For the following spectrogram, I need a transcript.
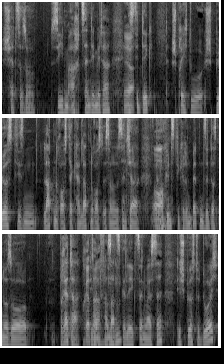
ich schätze so sieben, acht Zentimeter ja. ist die dick. Sprich, du spürst diesen Lattenrost, der kein Lattenrost ist, sondern das sind ja oh. bei den günstigeren Betten sind das nur so Bretter, Bretter. die mit Versatz mhm. gelegt sind, weißt du? Die spürst du durch.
